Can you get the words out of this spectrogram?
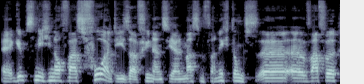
äh, gibt's nicht noch was vor dieser finanziellen Massenvernichtungswaffe, äh,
